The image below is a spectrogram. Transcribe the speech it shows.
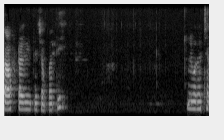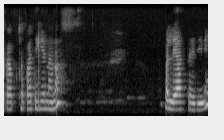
ಸಾಫ್ಟ್ ಆಗೈತೆ ಚಪಾತಿ. ಇವಾಗ ಚಕಾ, ಚಪಾತಿಗೆ ನಾನು ಪಲ್ಯ ಹಾಕ್ತಾಯಿದ್ದೀನಿ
